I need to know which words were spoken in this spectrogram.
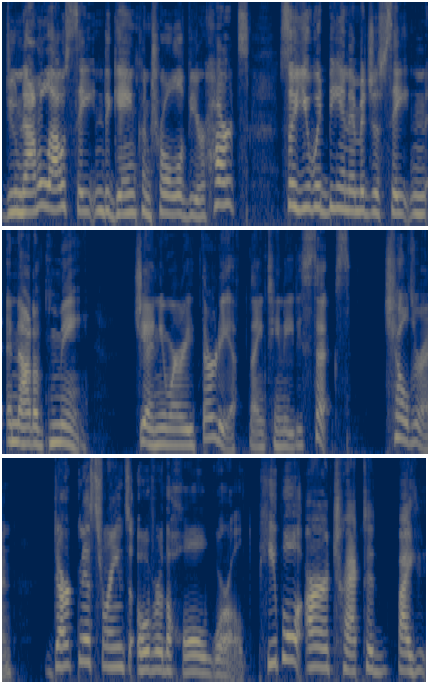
Do not allow Satan to gain control of your hearts, so you would be an image of Satan and not of me. January 30th, 1986. Children, Darkness reigns over the whole world. People are attracted by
